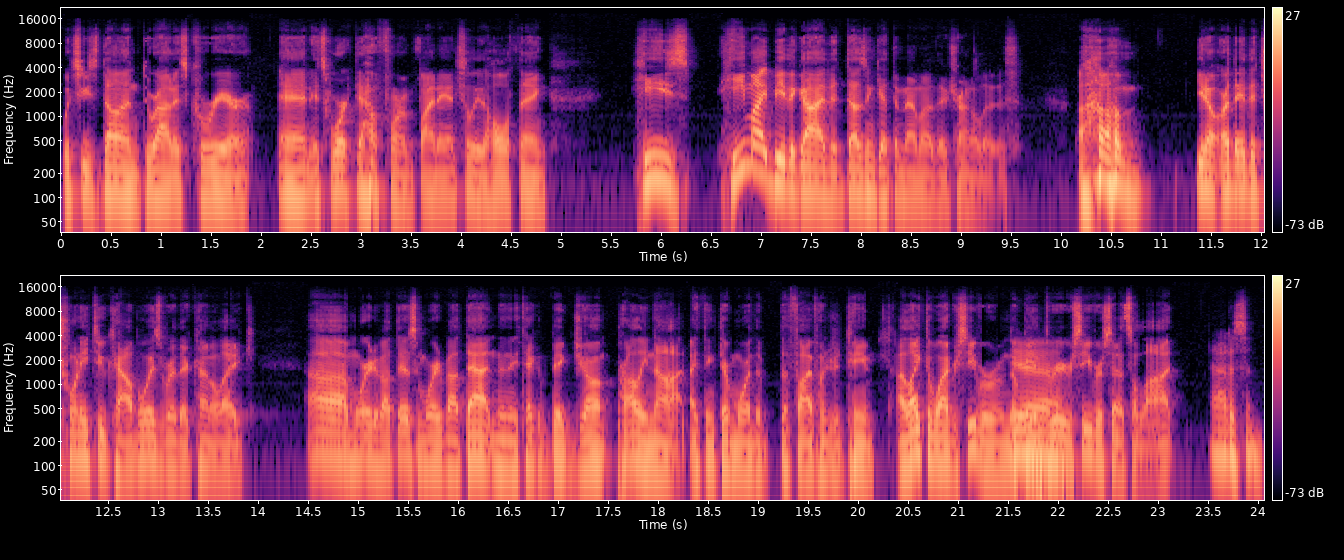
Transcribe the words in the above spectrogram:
which he's done throughout his career, and it's worked out for him financially. The whole thing. He's he might be the guy that doesn't get the memo they're trying to lose. Um, you know, are they the 22 Cowboys where they're kind of like, oh, I'm worried about this, I'm worried about that, and then they take a big jump? Probably not. I think they're more the the 500 team. I like the wide receiver room. They'll be in three receiver sets a lot Addison.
